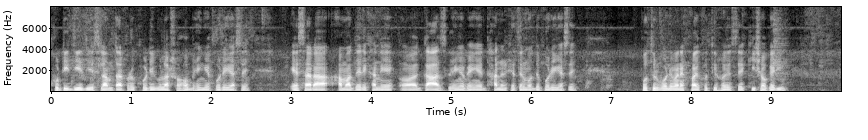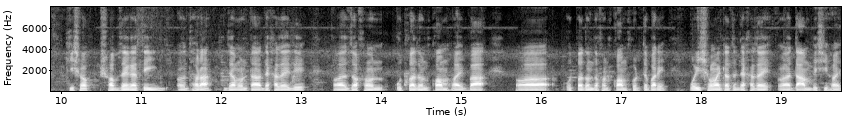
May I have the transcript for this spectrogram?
খুঁটি দিয়ে দিয়েছিলাম, তারপরে খুঁটিগুলো সহ ভেঙে পড়ে গেছে। এছাড়া আমাদের এখানে গাছ ভেঙে ভেঙে ধানের ক্ষেতের মধ্যে পড়ে গেছে। প্রচুর পরিমাণে ক্ষয়ক্ষতি হয়েছে কৃষকেরই। কৃষক সব জায়গাতেই ধরা। যেমনটা দেখা যায় যে যখন উৎপাদন কম হয় বা উৎপাদন যখন কম করতে পারে, ওই সময়টাতে দেখা যায় দাম বেশি হয়।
